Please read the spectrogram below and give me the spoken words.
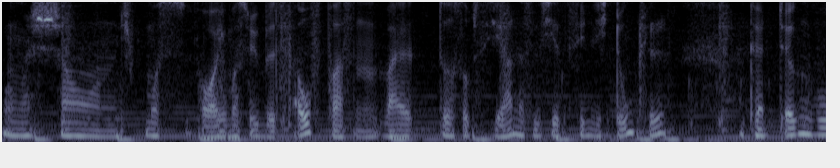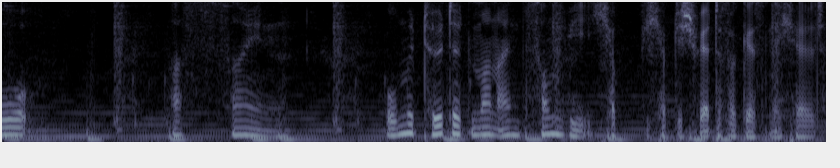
mal schauen. Ich muss, boah, ich muss übelst aufpassen, weil durch Obsidian ist es hier ziemlich dunkel. Und könnte irgendwo was sein. Womit tötet man einen Zombie? Ich habe ich hab die Schwerter vergessen, ich hält.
